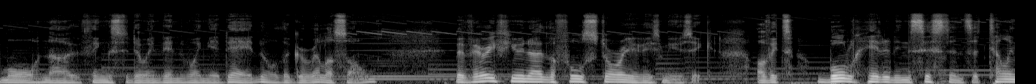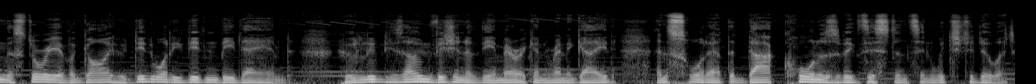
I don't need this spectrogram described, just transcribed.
more know things to do in Denver when you're dead, or the gorilla song, but very few know the full story of his music, of its bull-headed insistence at telling the story of a guy who did what he did and be damned, who lived his own vision of the American renegade and sought out the dark corners of existence in which to do it.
